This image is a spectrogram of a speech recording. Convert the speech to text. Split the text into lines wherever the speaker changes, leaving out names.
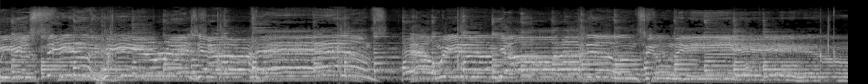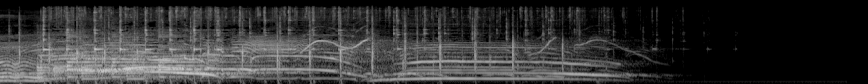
we see.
